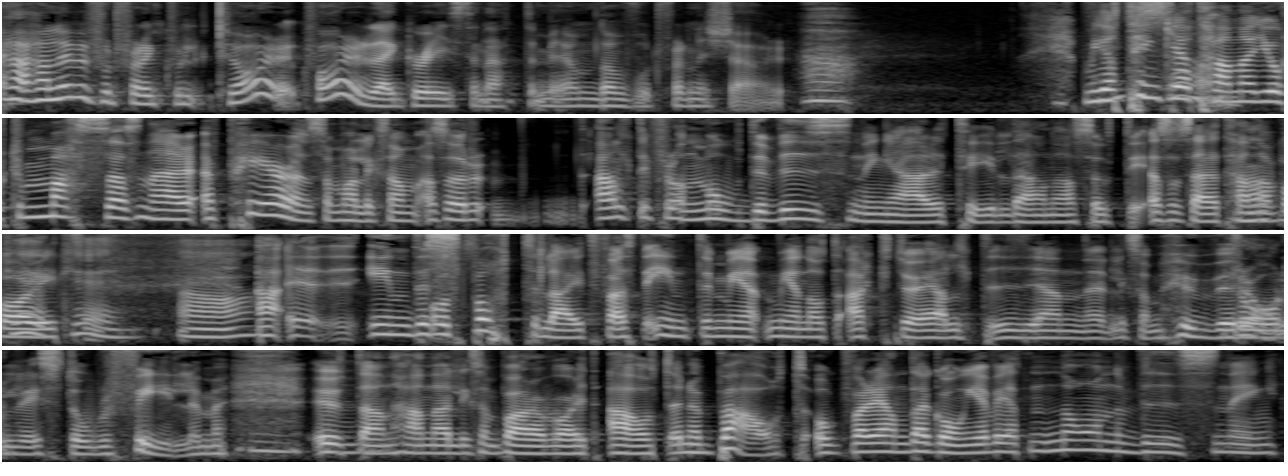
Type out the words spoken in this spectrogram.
han han lever fortfarande kvar, kvar i det där Grey's Anatomy om de fortfarande kör. Men jag tänker att han har gjort massa sådana här appearance som har liksom, alltså, allt ifrån modevisningar till där han har suttit, alltså så att han har Okej, varit. Ja. ah, in the spotlight fast inte med, med något aktuellt i en liksom, huvudroll i stor film. Utan han har liksom bara varit out and about. Och varenda gång, jag vet någon visning,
